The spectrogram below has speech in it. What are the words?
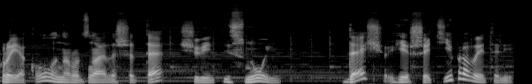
про якого народ знає лише те, що він існує, дещо гірше ті правителі,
